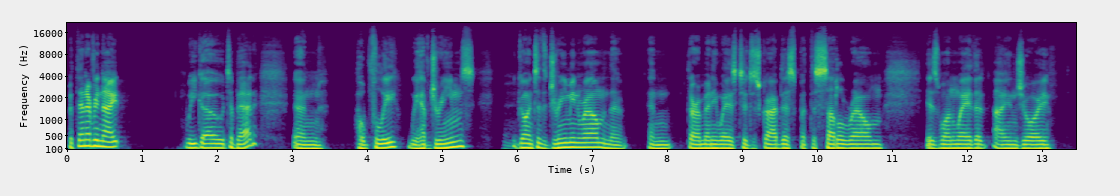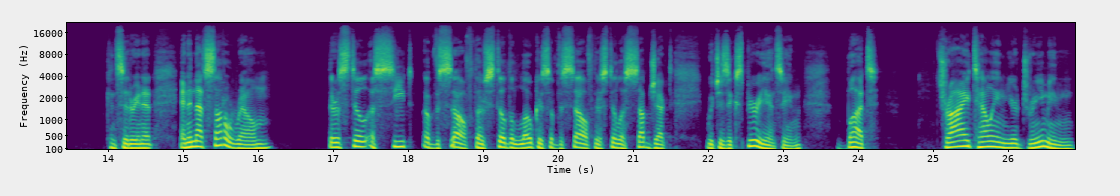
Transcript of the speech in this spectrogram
But then every night we go to bed and hopefully we have dreams. You go into the dreaming realm and the and there are many ways to describe this, but the subtle realm is one way that I enjoy considering it. And in that subtle realm, there's still a seat of the self. There's still the locus of the self. There's still a subject which is experiencing. But try telling your dreaming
